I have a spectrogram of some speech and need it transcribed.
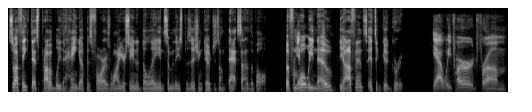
So I think that's probably the hangup as far as why you're seeing a delay in some of these position coaches on that side of the ball. But from what we know, the offense, it's a good group. Yeah, we've heard from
